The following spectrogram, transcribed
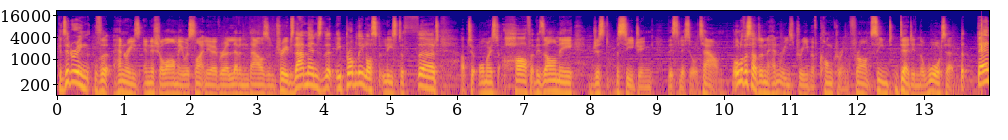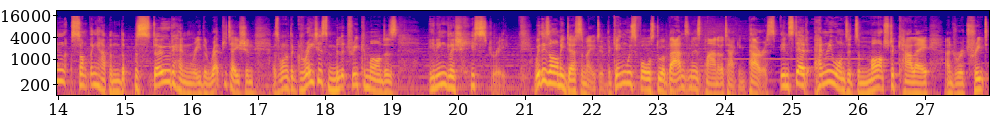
Considering that Henry's initial army was slightly over 11,000 troops, that meant that he probably lost at least a third up to almost half of his army just besieging this little town. All of a sudden, Henry's dream of conquering France seemed dead in the water, but then something happened that bestowed Henry the reputation as one of the greatest military commanders in English history. With his army decimated, the king was forced to abandon his plan of attacking Paris. Instead, Henry wanted to march to Calais and retreat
